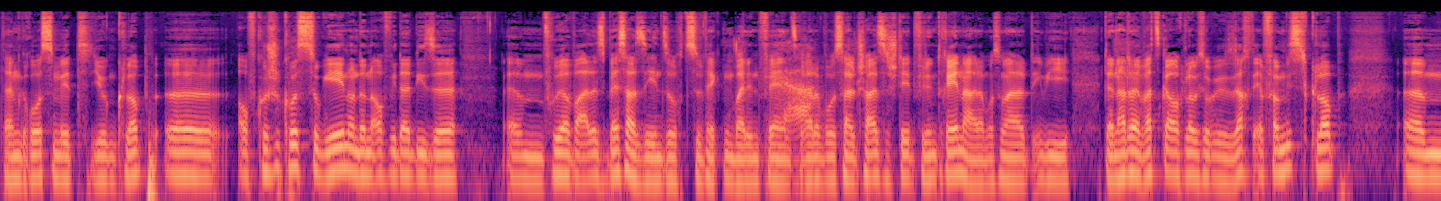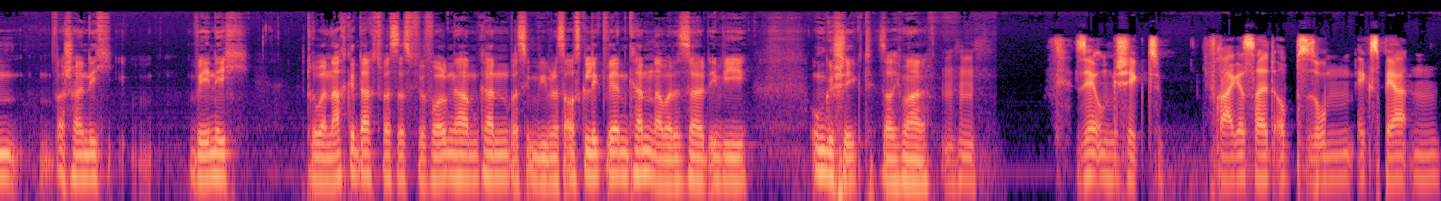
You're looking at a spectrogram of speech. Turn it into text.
dann groß mit Jürgen Klopp äh, auf Kuschelkuss zu gehen und dann auch wieder diese ähm, früher war alles besser Sehnsucht zu wecken bei den Fans, ja. gerade wo es halt scheiße steht für den Trainer. Da muss man halt irgendwie, dann hat der Watzke auch, glaube ich, so gesagt, er vermisst Klopp. Ähm, wahrscheinlich wenig drüber nachgedacht, was das für Folgen haben kann, was irgendwie, wie das ausgelegt werden kann, aber das ist halt irgendwie ungeschickt, sag ich mal. Mhm. Sehr ungeschickt. Die Frage ist halt, ob so einem Experten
